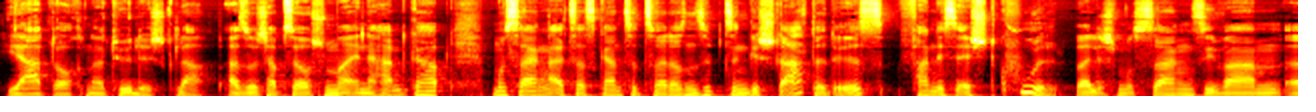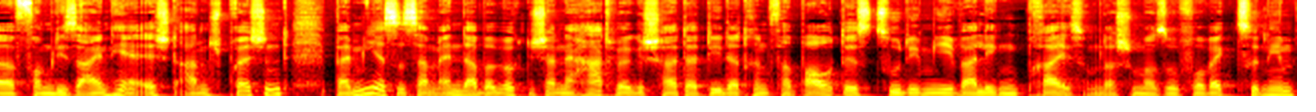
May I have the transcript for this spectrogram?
Ja, doch, natürlich, klar. Also ich habe es ja auch schon mal in der Hand gehabt. Muss sagen, als das Ganze 2017 gestartet ist, fand ich es echt cool, weil ich muss sagen, sie waren äh, vom Design her echt ansprechend. Bei mir ist es am Ende aber wirklich an der Hardware gescheitert, die da drin verbaut ist, zu dem jeweiligen Preis, um das schon mal so vorwegzunehmen.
